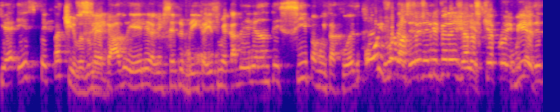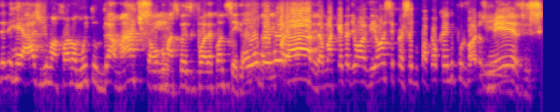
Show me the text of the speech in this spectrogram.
que é expectativas. Sim. O mercado, ele, a gente sempre brinca isso, o mercado ele antecipa muita coisa. Ou informações privilegiadas que é proibido. Muitas vezes ele reage de uma forma muito dramática Sim. a algumas coisas que podem acontecer. Ou demorada, uma queda de um avião, você percebe o papel caindo por vários isso. meses.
